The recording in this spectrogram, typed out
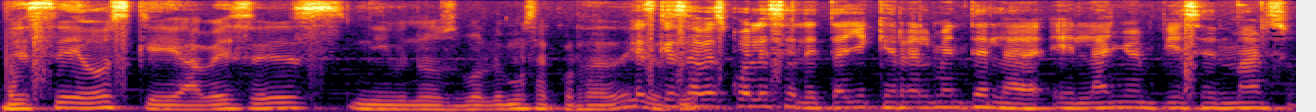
deseos que a veces ni nos volvemos a acordar de ellos. Es que sabes cuál es el detalle, que realmente la- el año empieza en marzo.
